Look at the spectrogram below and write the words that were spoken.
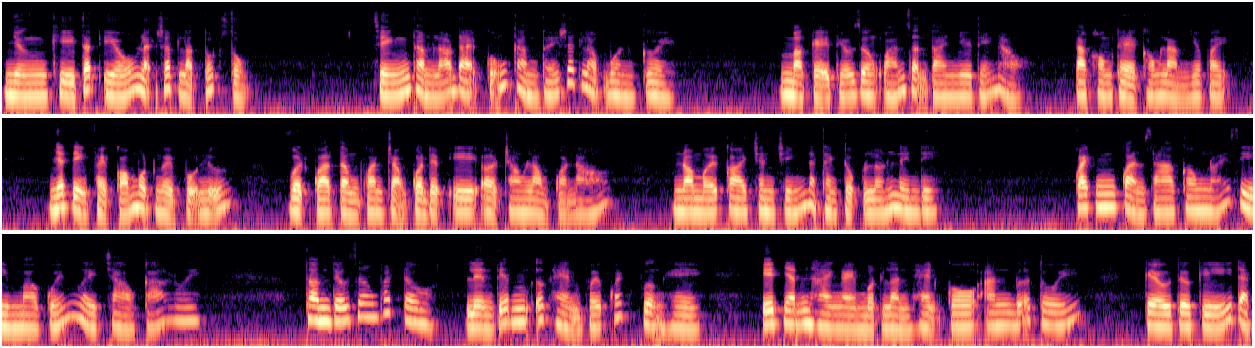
nhưng khi tất yếu lại rất là tốt dụng. Chính thẩm lão đại cũng cảm thấy rất là buồn cười. Mà kệ thiếu dương oán giận ta như thế nào, ta không thể không làm như vậy. Nhất định phải có một người phụ nữ vượt qua tầm quan trọng của đẹp y ở trong lòng của nó. Nó mới coi chân chính là thành tục lớn lên đi. Quách quản gia không nói gì mà quấy người chào cáo lui. Thẩm Tiếu Dương bắt đầu liên tiếp ước hẹn với Quách Phượng Hề. Ít nhất hai ngày một lần hẹn cô ăn bữa tối. Kêu thư ký đặt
